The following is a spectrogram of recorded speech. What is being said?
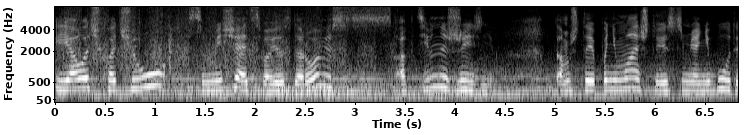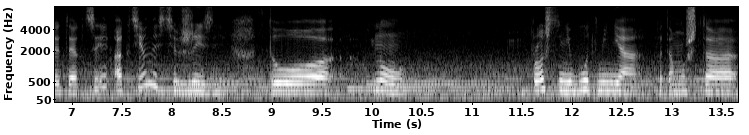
И я очень хочу совмещать свое здоровье с активной жизнью. Потому что я понимаю, что если у меня не будет этой активности в жизни, то ну, просто не будет меня. Потому что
